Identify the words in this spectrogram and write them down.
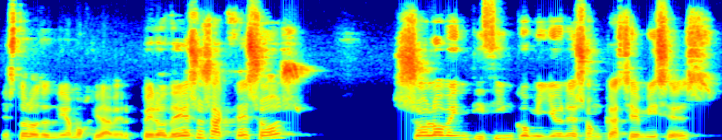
esto lo tendríamos que ir a ver. Pero de esos accesos, solo 25 millones son caché mises,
